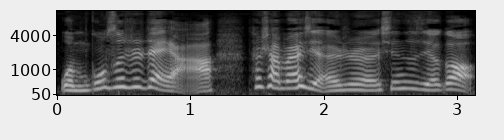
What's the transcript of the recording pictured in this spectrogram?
我们公司是这样啊，它上边写的是薪资结构，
